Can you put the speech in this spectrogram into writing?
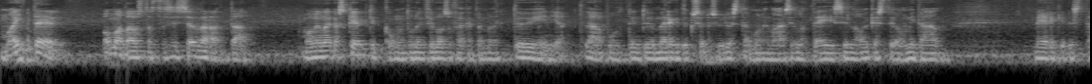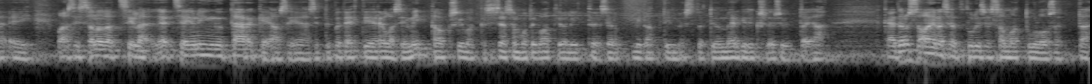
Mä itse oma taustasta siis sen verran, että mä olin aika skeptikko, kun tulin filosofian töihin ja täällä puhuttiin työn merkityksellisyydestä ja mä olin vähän sillä, että ei sillä oikeasti ole mitään merkitystä, ei. Vaan siis sanotaan, että, sillä, että se ei ole niin tärkeä asia. Ja sitten kun tehtiin erilaisia mittauksia, vaikka sisäisen motivaatioon liittyen, siellä mitattiin myös sitä työn merkityksellisyyttä ja käytännössä aina sieltä tuli se sama tulos, että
